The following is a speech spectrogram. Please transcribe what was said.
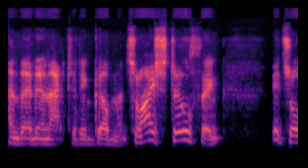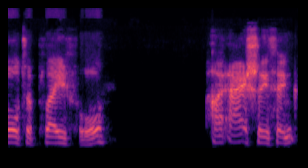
and then enacted in government. So I still think it's all to play for. I actually think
